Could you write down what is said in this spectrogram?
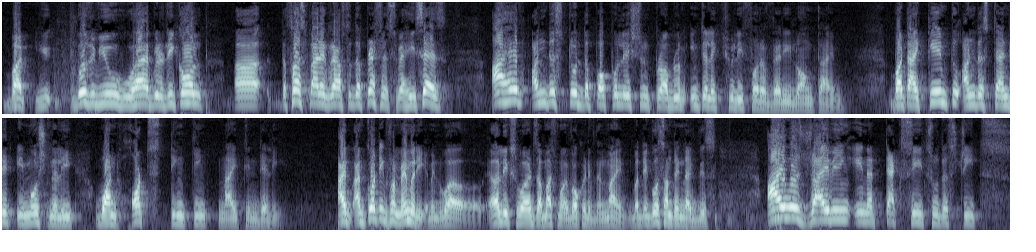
But you, those of you who have will recall uh, the first paragraphs of the preface where he says, I have understood the population problem intellectually for a very long time, but I came to understand it emotionally one hot, stinking night in Delhi. I, am quoting from memory. I mean, well, Ehrlich's words are much more evocative than mine, but they go something like this I was driving in a taxi through the streets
